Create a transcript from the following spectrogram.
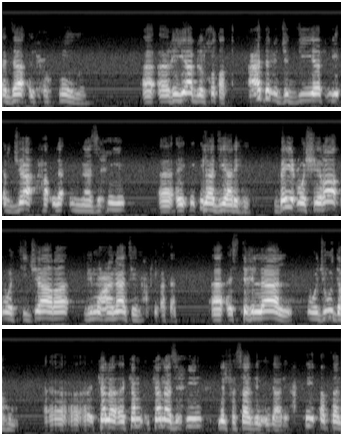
أداء الحكومة. غياب للخطط عدم الجدية لإرجاع هؤلاء النازحين إلى ديارهم. بيع وشراء والتجارة بمعاناتهم حقيقة. استغلال وجودهم كنازحين للفساد الإداري. حقيقة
